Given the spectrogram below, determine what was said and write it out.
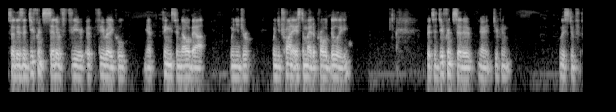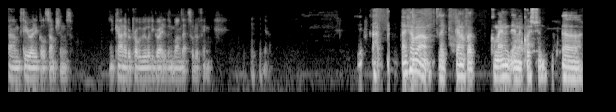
So there's a different set of theor theoretical you know, things to know about when you when you're trying to estimate a probability. But it's a different set of you know different list of um, theoretical assumptions. You can't have a probability greater than one, that sort of thing. I have a like kind of a comment and a question uh,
